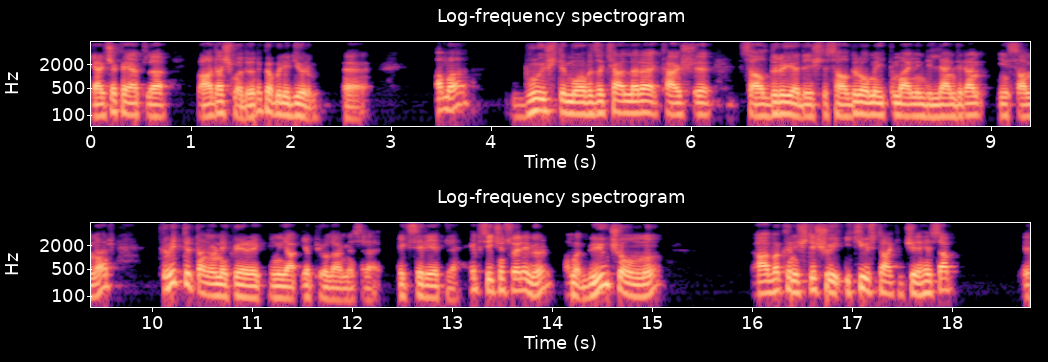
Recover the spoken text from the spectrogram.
gerçek hayatla bağdaşmadığını kabul ediyorum. Ee, ama bu işte muhafazakarlara karşı saldırı ya da işte saldırı olma ihtimalini dillendiren insanlar Twitter'dan örnek vererek bunu yap- yapıyorlar mesela ekseriyetle. Hepsi için söylemiyorum ama büyük çoğunluğu Aa, bakın işte şu 200 takipçili hesap e,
